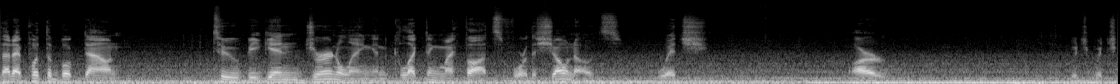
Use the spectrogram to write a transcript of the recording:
that I put the book down to begin journaling and collecting my thoughts for the show notes, which are which which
